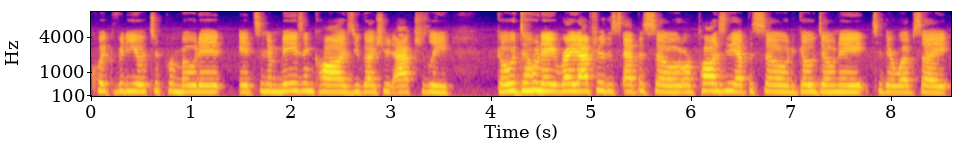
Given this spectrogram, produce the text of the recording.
quick video to promote it. It's an amazing cause. You guys should actually go donate right after this episode, or pause the episode, go donate to their website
